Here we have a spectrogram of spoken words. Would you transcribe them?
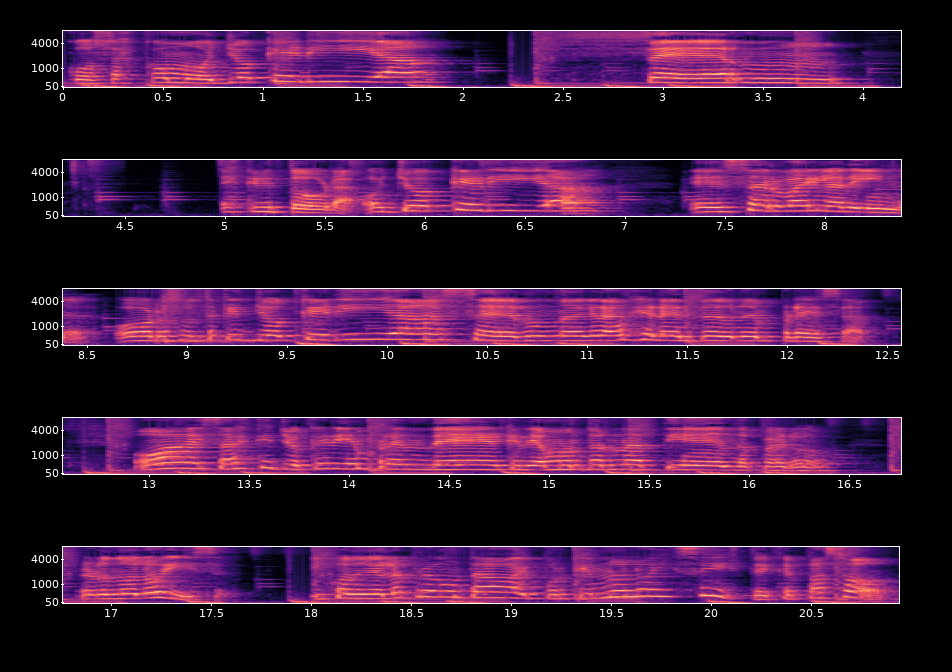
cosas como yo quería ser escritora o yo quería eh, ser bailarina o resulta que yo quería ser una gran gerente de una empresa o ay, sabes que yo quería emprender, quería montar una tienda, pero, pero no lo hice. Y cuando yo le preguntaba, ¿y por qué no lo hiciste? ¿Qué pasó?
